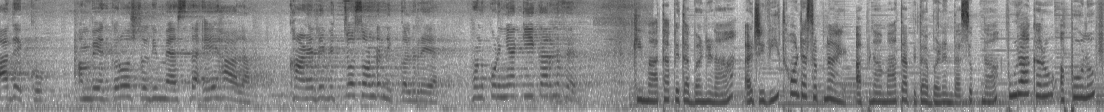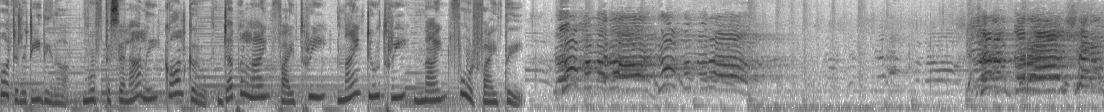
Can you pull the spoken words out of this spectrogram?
ਆਹ ਦੇਖੋ ਅੰਬੇਦਕਰ ਹੋਸਟਲ ਦੀ ਮੈਸ ਦਾ ਇਹ ਹਾਲ ਆ। ਖਾਣੇ ਦੇ ਵਿੱਚੋਂ ਸੁੰਡ ਨਿਕਲ ਰਿਹਾ ਹੁਣ ਕੁੜੀਆਂ ਕੀ ਕਰਨ ਫਿਰ? ਕਿ ਮਾਤਾ ਪਿਤਾ ਬਣਨਾ ਅਜੇ ਵੀ ਤੁਹਾਡਾ ਸੁਪਨਾ ਹੈ। ਆਪਣਾ ਮਾਤਾ ਪਿਤਾ ਬਣਨ ਦਾ ਸੁਪਨਾ ਪੂਰਾ ਕਰੋ ਅਪੋਲੋ ਫਰਟੀਲਿਟੀ ਦੇ ਨਾਲ। ਮੁਫਤ ਸਲਾਹ ਲਈ ਕਾਲ ਕਰੋ 9953923945 ਡੁੱਬ ਮਰੋ ਡੁੱਬ ਮਰੋ ਸ਼ਰਮ ਕਰੋ ਸ਼ਰਮ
